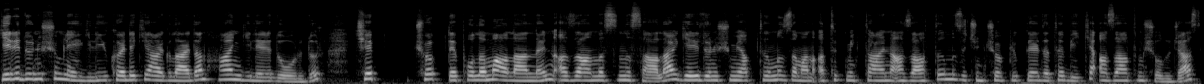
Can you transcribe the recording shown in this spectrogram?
Geri dönüşümle ilgili yukarıdaki yargılardan hangileri doğrudur? Çöp çöp depolama alanlarının azalmasını sağlar. Geri dönüşüm yaptığımız zaman atık miktarını azalttığımız için çöplükleri de tabii ki azaltmış olacağız.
